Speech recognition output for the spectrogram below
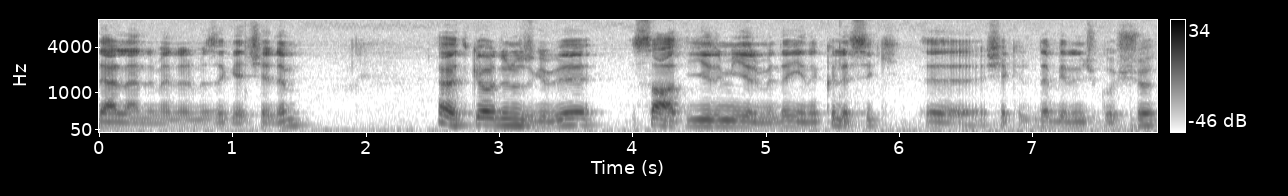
değerlendirmelerimize geçelim. Evet gördüğünüz gibi saat 20.20'de yine klasik şekilde birinci koşu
